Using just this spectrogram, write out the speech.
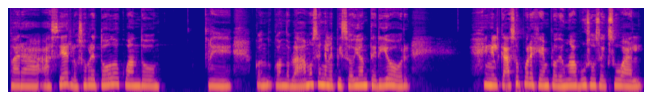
para hacerlo, sobre todo cuando, eh, cuando, cuando hablábamos en el episodio anterior en el caso, por ejemplo, de un abuso sexual,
